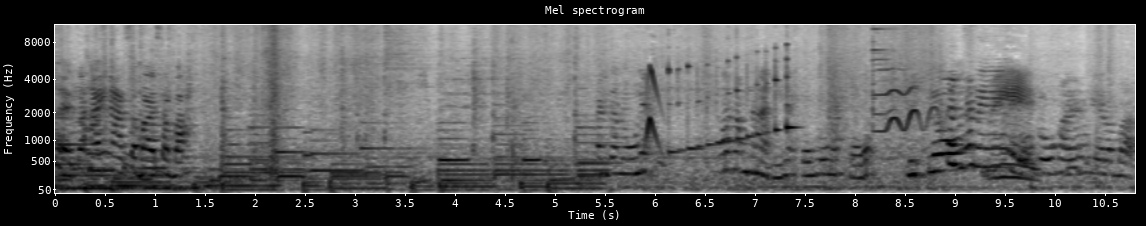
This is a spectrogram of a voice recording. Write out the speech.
ใสจะให้งานสบายสบายใรู้ไหมโป๊โยสินี่รู้ไหมว่าเมียลำบาก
